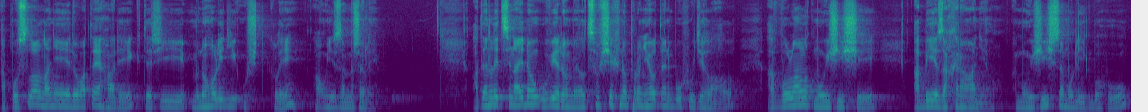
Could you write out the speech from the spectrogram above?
a poslal na ně jedovaté hady, kteří mnoho lidí uštkli a oni zemřeli. A ten lid si najednou uvědomil, co všechno pro něho ten Bůh udělal a volal k Mojžíši, aby je zachránil. A Mojžíš se modlí k Bohu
